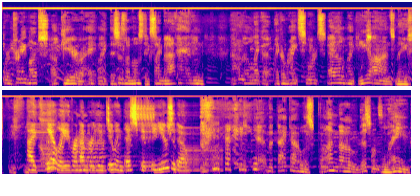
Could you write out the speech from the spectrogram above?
we're pretty much stuck here, right? Like, this is the most excitement I've had in, I don't know, like a like a right smart spell, like eons, mate. I clearly remember you doing this 50 years ago. yeah, but that guy was fun though. This one's lame.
